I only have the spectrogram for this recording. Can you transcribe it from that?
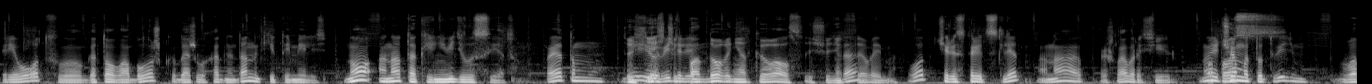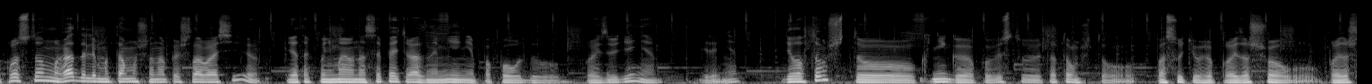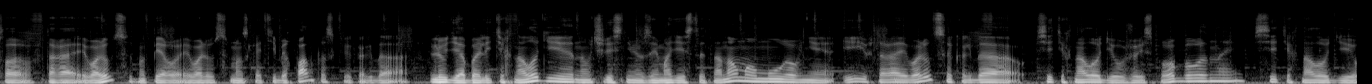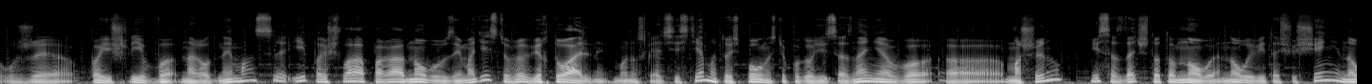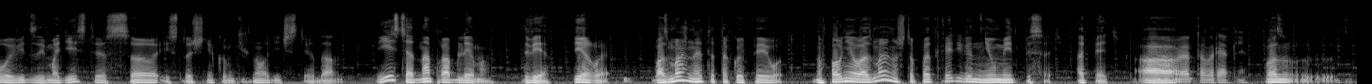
перевод, э, готова обложка, даже выходные данные какие-то имелись. Но она так и не видела свет. Поэтому То есть ящик Пандоры не открывался еще некоторое время. Вот через 30 лет она пришла в Россию. Ну и Вопрос- что мы тут видим? Вопрос в том, рады ли мы тому, что она пришла в Россию. Я так понимаю, у нас опять разные мнения по поводу произведения или нет. Дело в том, что книга повествует о том, что по сути уже произошел, произошла вторая эволюция, ну первая эволюция, можно сказать, киберпанковская, когда люди обрели технологии, научились с ними взаимодействовать на новом уровне, и вторая эволюция, когда все технологии уже испробованы, все технологии уже пришли в народные массы, и пришла пора нового взаимодействия уже виртуальной, можно сказать, системы, то есть полностью погрузить сознание в э, машину и создать что-то новое, новый вид ощущений, новый вид взаимодействия с источником технологических данных. Есть одна проблема, две. Первое. Возможно, это такой перевод. Но вполне возможно, что Пэт Кэддиган не умеет писать. Опять. Ну, А это вряд ли. воз-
